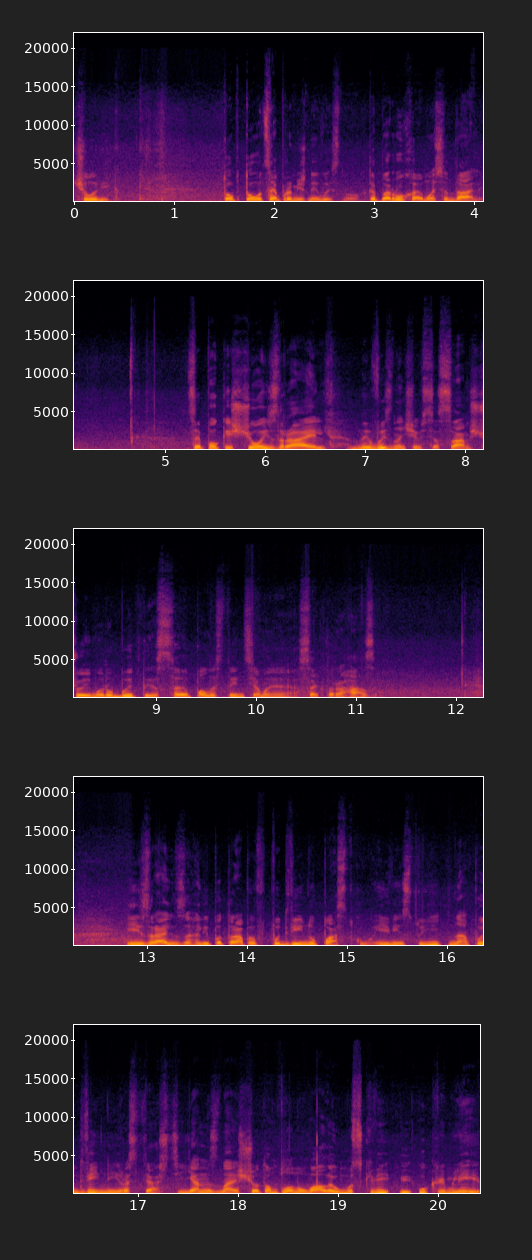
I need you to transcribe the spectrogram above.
чоловік. Тобто, оце проміжний висновок. Тепер рухаємося далі. Це поки що Ізраїль не визначився сам, що йому робити з палестинцями сектора Гази. І Ізраїль взагалі потрапив в подвійну пастку, і він стоїть на подвійній розтяжці. Я не знаю, що там планували у Москві і у Кремлі.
